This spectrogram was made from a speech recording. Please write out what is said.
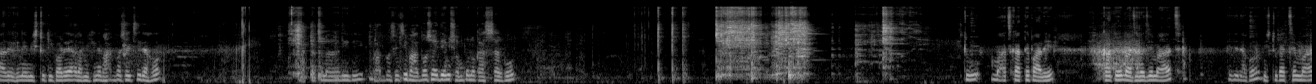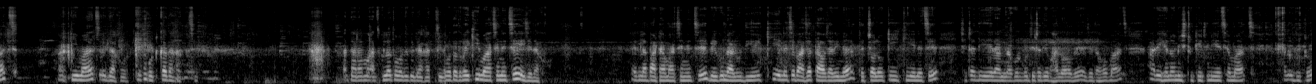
আর এখানে মিষ্টি কি করে আর আমি এখানে ভাত বসাইছি দেখো। দিদি ভাত বসাইছি ভাত বসাই দিয়ে আমি সম্পূর্ণ কাজ সারবো। একটু মাছ কাটতে পারে কাটে মাঝে মাঝে মাছ। এই যে দেখো মিষ্টি কাটছে মাছ আর কি মাছ দেখো ফটকা দেখাচ্ছে। আর তারা মাছগুলো তোমাদেরকে দেখাচ্ছি। থেকে কী মাছ এনেছে? এই যে দেখো। এগুলা বাটা মাছ এনেছে, বেগুন, আলু দিয়ে। কী এনেছে বাজার তাও জানি না, তো চলো কী কী এনেছে সেটা দিয়ে রান্না করব, যেটা দিয়ে ভালো হবে যে দেখো মাছ। আর এখানে মিষ্টি কেটে নিয়েছে মাছ, আলু দুটো।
